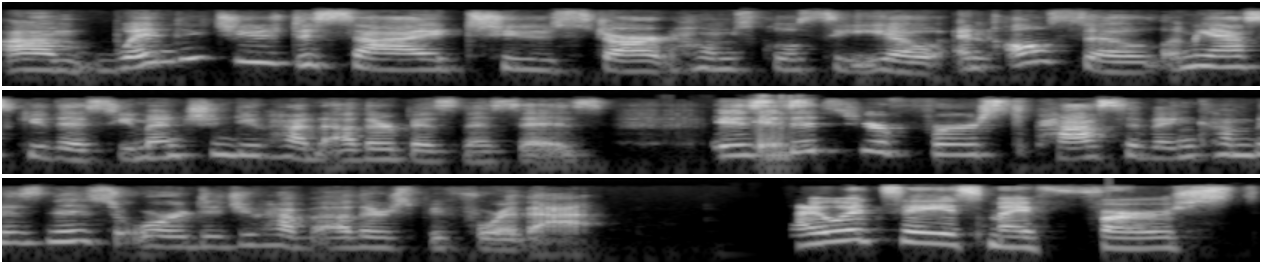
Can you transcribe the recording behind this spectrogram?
um, when did you decide to start Homeschool CEO? And also, let me ask you this you mentioned you had other businesses. Is this your first passive income business, or did you have others before that? I would say it's my first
